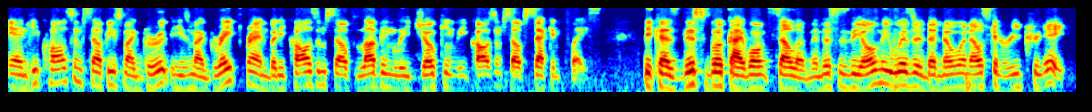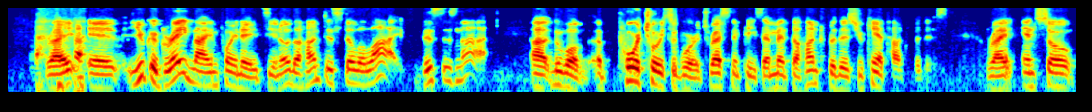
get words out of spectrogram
and he calls himself he's my group he's my great friend, but he calls himself lovingly, jokingly calls himself second place, because this book I won't sell him, and this is the only wizard that no one else can recreate, right? and you could grade nine point eight, you know the hunt is still alive. This is not. Uh, well, a poor choice of words. Rest in peace. I meant the hunt for this. You can't hunt for this, right? And so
